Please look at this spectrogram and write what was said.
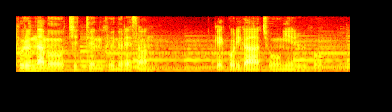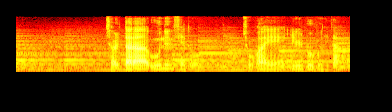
푸른 나무 짙은 그늘에선 꾀꼬리가 종일 울고 철 따라 우는 새도 조화의 일부분이다.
